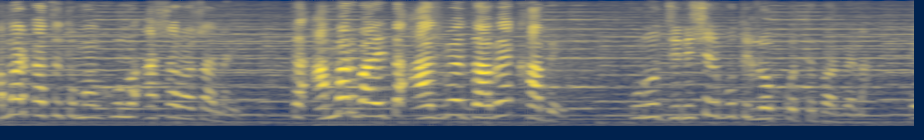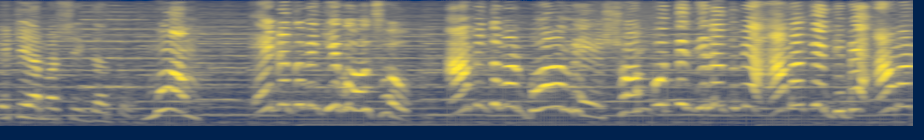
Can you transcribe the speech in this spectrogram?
আমার কাছে তোমার কোনো আশা বাসা নাই। তা আমার বাড়িতে আসবে যাবে খাবে। কোনো জিনিসের প্রতি লোভ করতে পারবে না। এটাই আমার সিদ্ধান্ত। মম এটা তুমি কি বলছো? আমি তোমার বড় মেয়ে। সম্পত্তি দিলে তুমি আমাকে দিবে আমার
